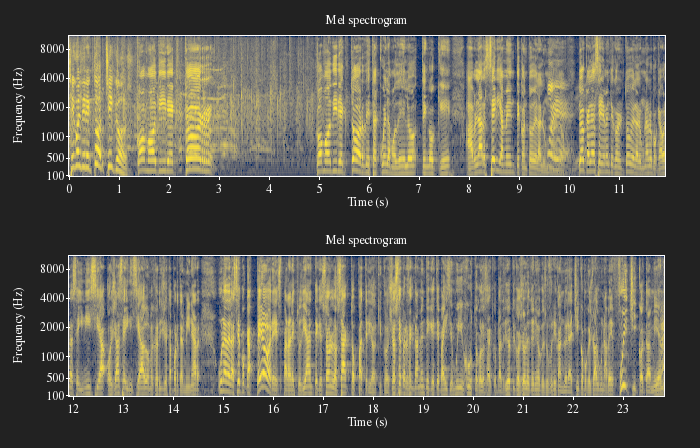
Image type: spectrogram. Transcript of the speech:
Llegó el director, chicos. Como director, como director de esta escuela modelo, tengo que hablar seriamente con todo el alumnado. Tengo que hablar seriamente con todo el alumnado porque ahora se inicia, o ya se ha iniciado, mejor dicho, está por terminar, una de las épocas peores para el estudiante, que son los actos patrióticos. Yo sé perfectamente que este país es muy injusto con los actos patrióticos. Yo lo he tenido que sufrir cuando era chico, porque yo alguna vez fui chico también.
